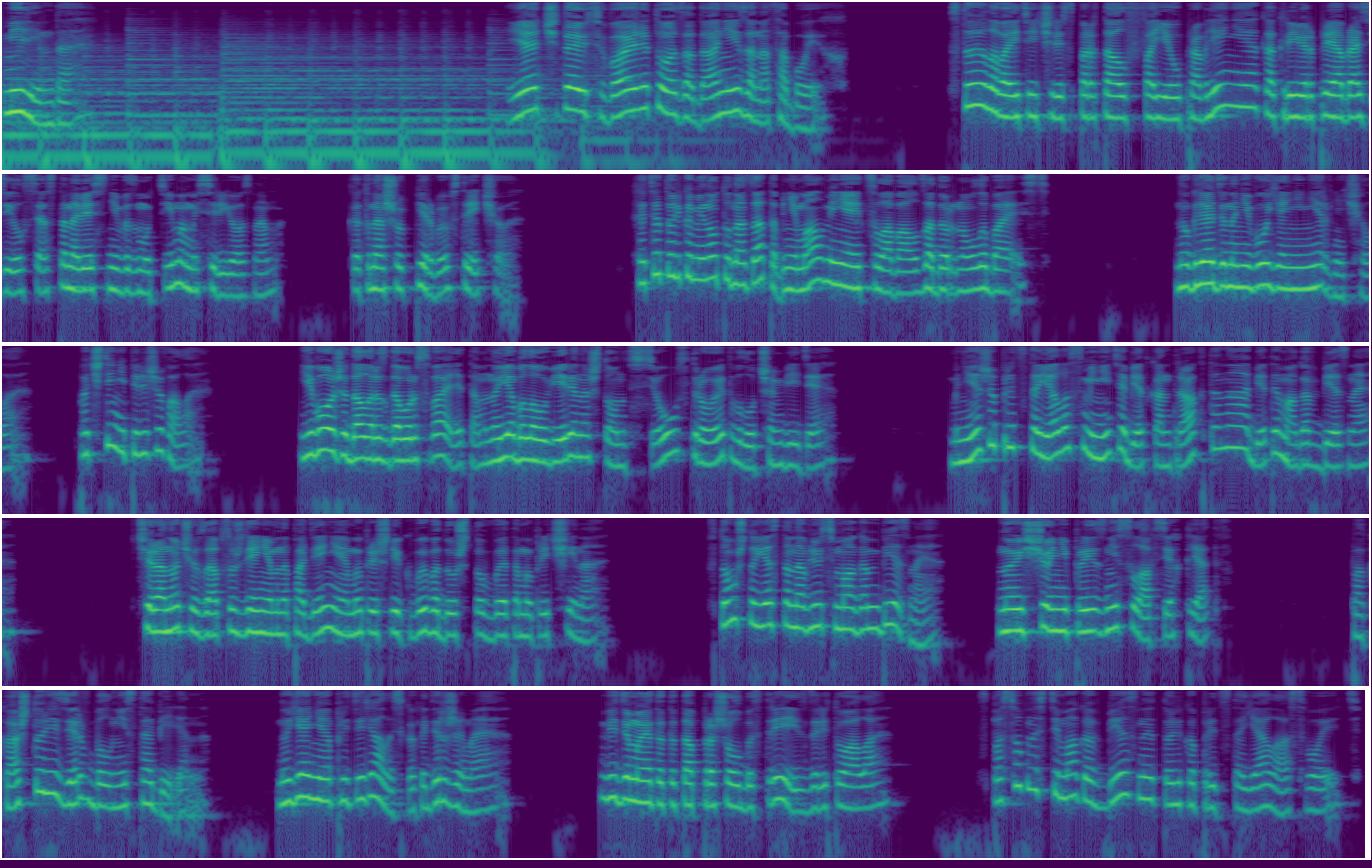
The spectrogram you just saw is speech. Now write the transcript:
Мелинда Я читаюсь Вайлету о задании за нас обоих. Стоило войти через портал в фойе управления, как Ривер преобразился, становясь невозмутимым и серьезным, как в нашу первую встречу хотя только минуту назад обнимал меня и целовал, задорно улыбаясь. Но, глядя на него, я не нервничала, почти не переживала. Его ожидал разговор с Вайлетом, но я была уверена, что он все устроит в лучшем виде. Мне же предстояло сменить обед контракта на обеты магов бездны. Вчера ночью за обсуждением нападения мы пришли к выводу, что в этом и причина. В том, что я становлюсь магом бездны, но еще не произнесла всех клятв. Пока что резерв был нестабилен, но я не определялась как одержимая. Видимо, этот этап прошел быстрее из-за ритуала. Способности магов бездны только предстояло освоить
